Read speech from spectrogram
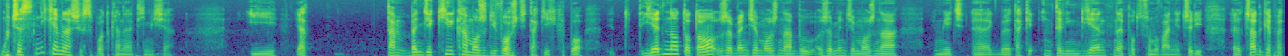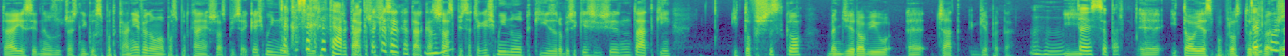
uczestnikiem naszych spotkań na Teamsie. I ja, tam będzie kilka możliwości takich, bo jedno to to, że będzie można, był, że będzie można mieć e, jakby takie inteligentne podsumowanie, czyli e, ChatGPT jest jednym z uczestników spotkania, wiadomo, po spotkaniach trzeba spisać jakieś minutki. Taka sekretarka Tak, taka sekretarka. Mhm. Trzeba spisać jakieś minutki, zrobić jakieś notatki. I to wszystko będzie robił e, czat GPT. Mhm, I- to jest super. E, I to jest po prostu... Tylko, że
